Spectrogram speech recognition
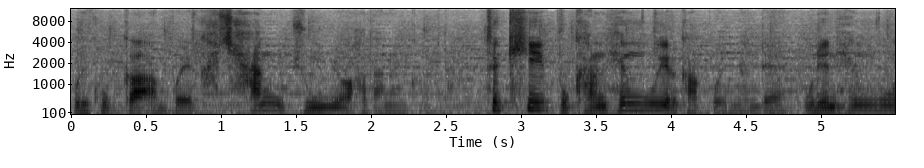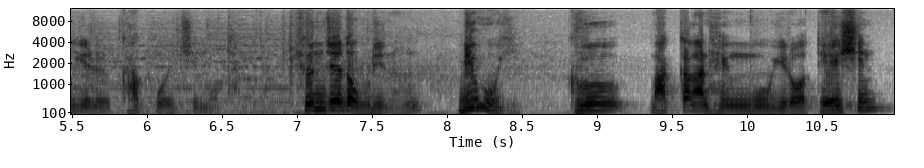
우리 국가 안보에 가장 중요하다는 겁니다. 특히 북한은 핵무기를 갖고 있는데 우리는 핵무기를 갖고 있지 못합니다. 현재도 우리는 미국이 그 막강한 핵무기로 대신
